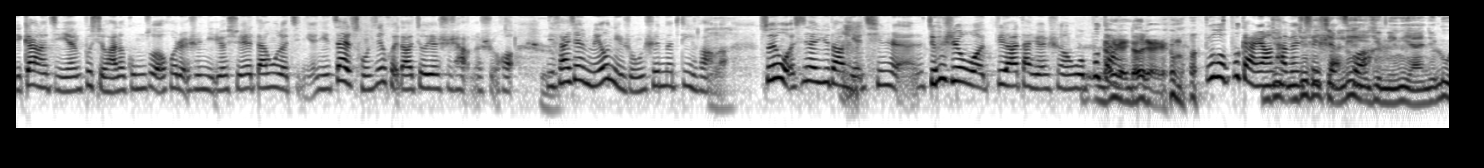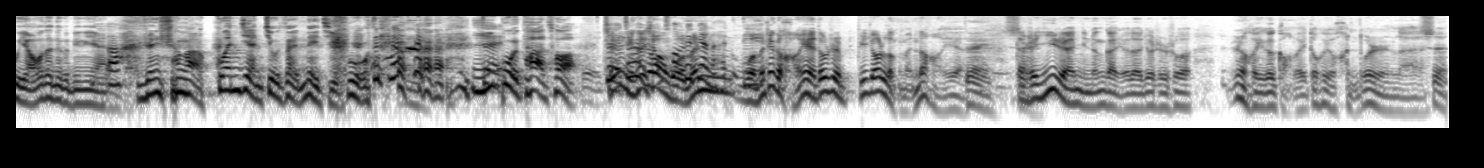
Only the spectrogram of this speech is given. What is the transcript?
你干了几年不喜欢的工作，或者是你这学业耽误了几年，你再重新回到就业市场的时候，你发现没有你容身的地方了。所以我现在遇到年轻人，就是我遇到大学生，我不敢能忍得忍是吗？我不敢让他们去试错得讲另一。句名言，就路遥的那个名言：人生啊，关键就在那几步，一步踏错。其实你看，像就是容错我率变得很低们我们这个行业都是比较冷门的行业，对但是依然你能感觉到，就是说，任何一个岗位都会有很多人来，是。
